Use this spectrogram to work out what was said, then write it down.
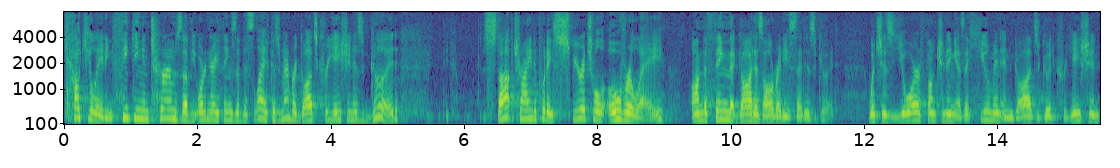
Calculating, thinking in terms of the ordinary things of this life. Because remember, God's creation is good. Stop trying to put a spiritual overlay on the thing that God has already said is good, which is your functioning as a human in God's good creation,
